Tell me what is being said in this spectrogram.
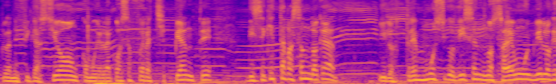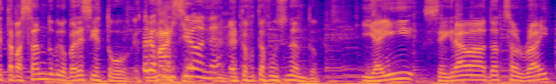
planificación, como que la cosa fuera chispeante, dice, ¿qué está pasando acá? Y los tres músicos dicen, no sabemos muy bien lo que está pasando, pero parece que esto, esto Pero es magia. funciona. Esto está funcionando. Y ahí se graba That's Alright.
